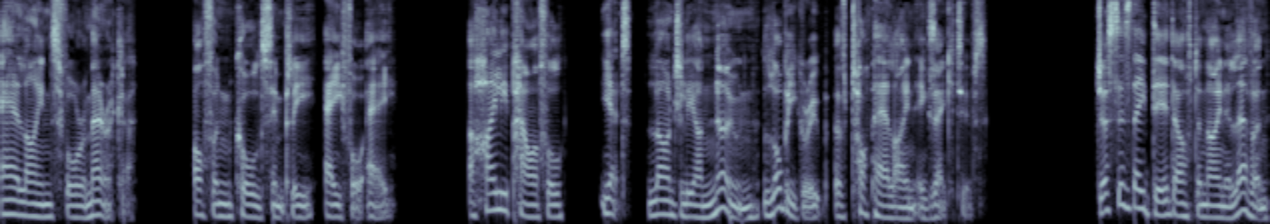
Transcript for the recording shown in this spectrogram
Airlines for America, often called simply A4A, a highly powerful, yet largely unknown, lobby group of top airline executives. Just as they did after 9 11,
